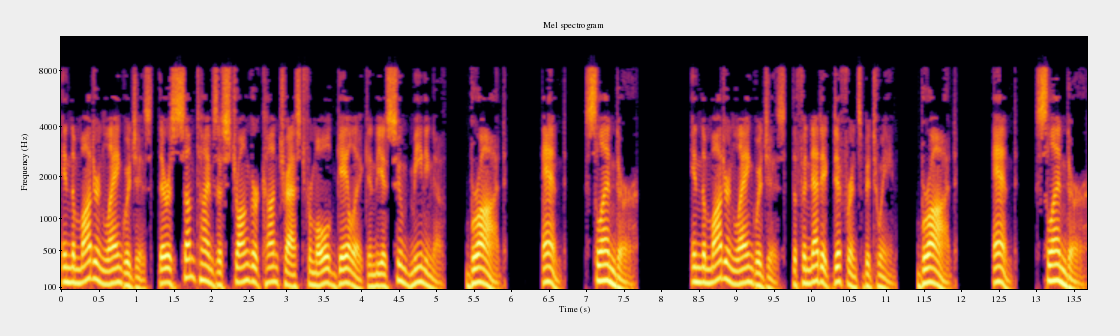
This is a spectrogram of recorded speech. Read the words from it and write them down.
In the modern languages, there is sometimes a stronger contrast from Old Gaelic in the assumed meaning of «broad» and «slender». In the modern languages, the phonetic difference between «broad» and «slender»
